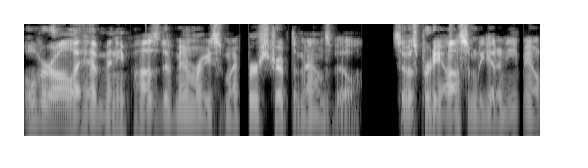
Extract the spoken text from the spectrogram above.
Overall, I have many positive memories of my first trip to Moundsville, so it was pretty awesome to get an email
